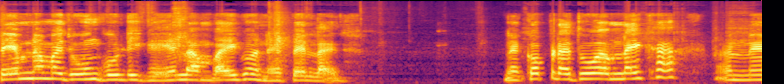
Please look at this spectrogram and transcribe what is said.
તેમનામાં જ ઊંઘ ઉડી ગઈ. એલામ વાગ્યો ને પેલા જ. ને કપડાં ધોવા નાખ્યા અને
